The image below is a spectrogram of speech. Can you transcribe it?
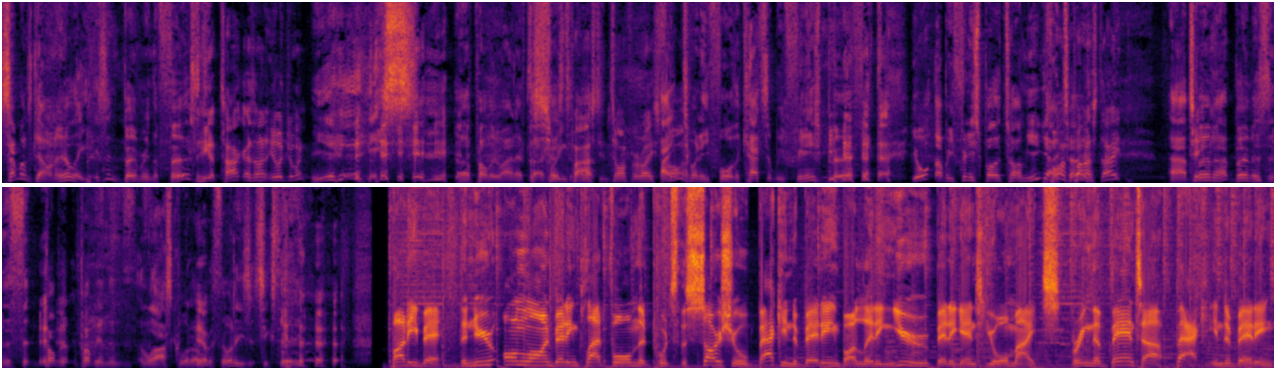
someone's going early. Isn't Boomer in the first? you got tacos on at your joint? Yes. I probably won't have tacos. Swing past in time for race Eight five. twenty-four. The cats will be finished. Perfect. You're, they'll be finished by the time you go. Five too. past eight. Uh, Tick. Burma, in the th- probably, probably in the last quarter. I Yep. would have thought he's at six thirty. Buddy Bet, the new online betting platform that puts the social back into betting by letting you bet against your mates. Bring the banter back into betting.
